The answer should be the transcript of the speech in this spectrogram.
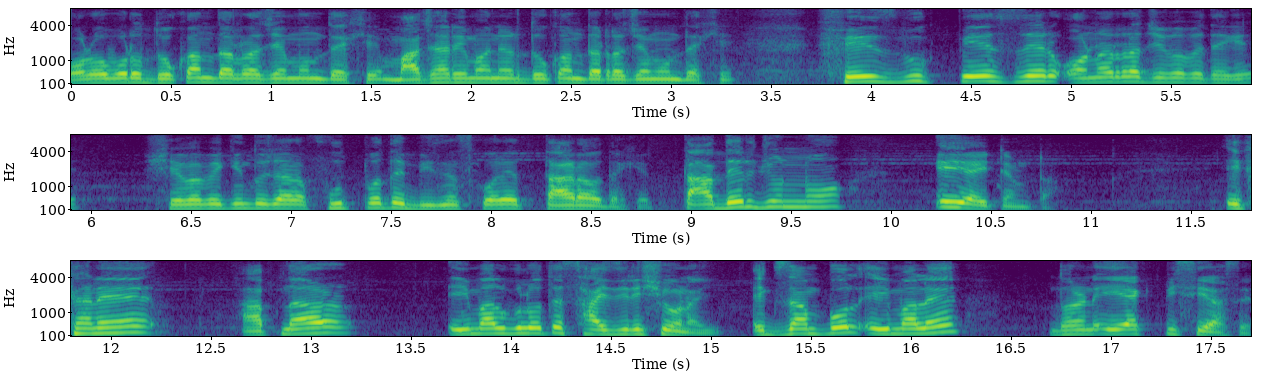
বড় বড় দোকানদাররা যেমন দেখে, মাঝারি মানের দোকানদাররা যেমন দেখে ফেসবুক পেজের অনাররা যেভাবে দেখে, সেভাবে কিন্তু যারা ফুটপাতে বিজনেস করে, তারাও দেখে। তাদের জন্য এই আইটেমটা এখানে আপনার এই মালগুলোতে সাইজ রেশিও নাই। এক্সাম্পল এই মালে ধরেন এই এক পিসি আছে।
